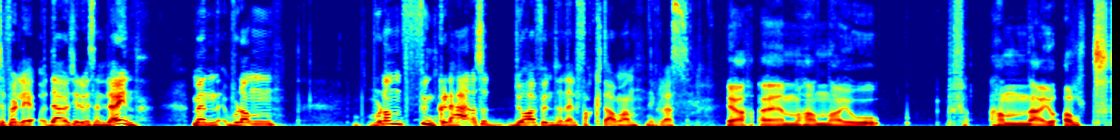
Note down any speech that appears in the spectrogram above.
selvfølgelig, det er jo tydeligvis en løgn, men hvordan hvordan funker det her? Altså, du har funnet en del fakta om han, Nicolas. Ja, um, han har jo Han er jo alt.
